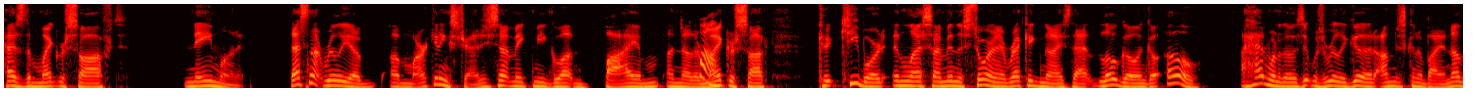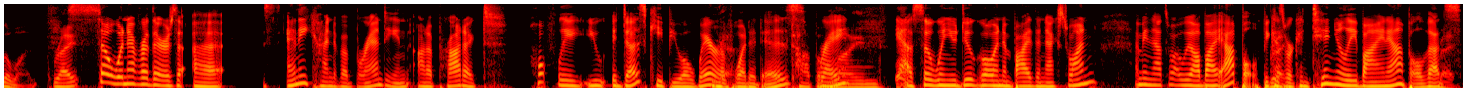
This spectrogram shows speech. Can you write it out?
has the Microsoft name on it. That's not really a, a marketing strategy. It's not make me go out and buy a, another Well- Microsoft c- keyboard unless I'm in the store and I recognize that logo and go, oh, I had one of those. It was really good. I'm just going to buy another one, right? So whenever there's a any kind of a branding on a product, hopefully you it does keep you aware Yeah. of what it is, Top of right? mind. Yeah. So when you do go in and buy the next one, I mean that's why we all buy Apple because Right. we're continually buying Apple. That's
